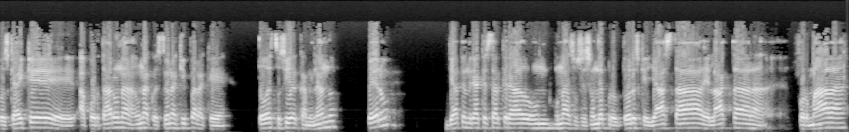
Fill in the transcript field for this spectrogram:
pues que hay que aportar una, una cuestión aquí para que todo esto siga caminando, pero ya tendría que estar creado una asociación de productores que ya está el acta formada,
